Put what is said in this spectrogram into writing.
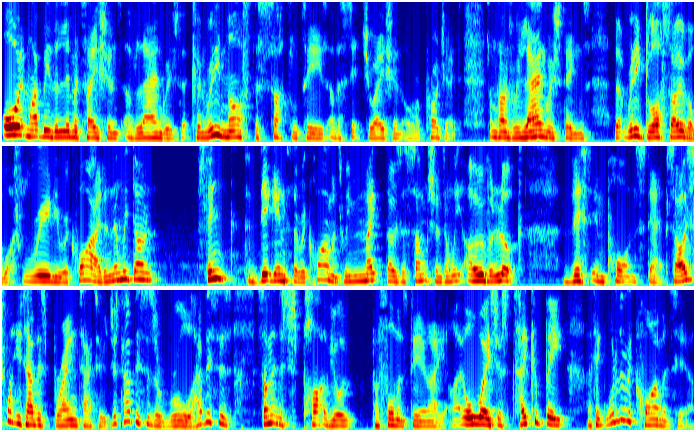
or it might be the limitations of language that can really mask the subtleties of a situation or a project. Sometimes we language things that really gloss over what's really required, and then we don't think to dig into the requirements. We make those assumptions and we overlook this important step. So I just want you to have this brain tattoo. Just have this as a rule. Have this as something that's just part of your performance DNA. I always just take a beat and think, what are the requirements here?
